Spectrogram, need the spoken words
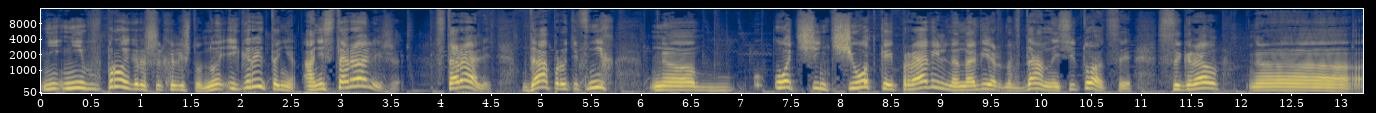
Не, не в проигрышах или что, но игры-то нет. Они старались же, старались. Да, против них э, очень четко и правильно, наверное, в данной ситуации сыграл э,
